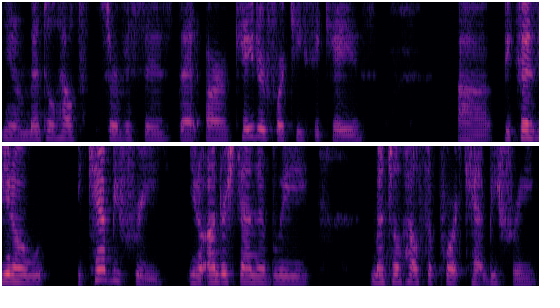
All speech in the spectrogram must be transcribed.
you know mental health services that are catered for tck's uh, because you know it can't be free. You know understandably mental health support can't be free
